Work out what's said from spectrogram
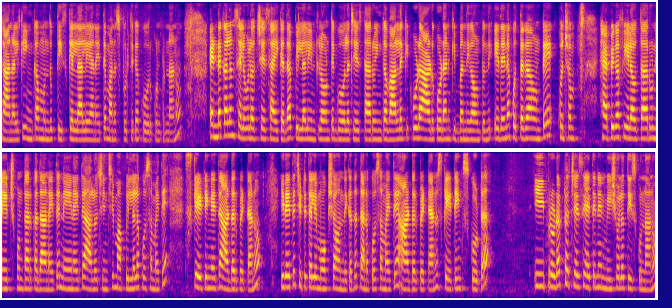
ఛానల్కి ఇంకా ముందుకు తీసుకెళ్ళాలి అని అయితే మనస్ఫూర్తిగా కోరుకుంటున్నాను. ఎండాకాలం సెలవులు వచ్చేసాయి కదా. పిల్లలు ఇంట్లో ఉంటే గోల చేస్తారు. ఇంకా వాళ్ళకి కూడా ఆడుకోవడానికి ఇబ్బందిగా ఉంటుంది. ఏదైనా కొత్తగా ఉంటే కొంచెం హ్యాపీగా ఫీల్ అవుతారు నేర్చుకుంటారు కదా అని అయితే నేనైతే ఆలోచించి మా పిల్లల కోసం అయితే స్కేటింగ్ అయితే ఆర్డర్ పెట్టాను. ఇదైతే చిట్టితల్లి మోక్ష ఉంది కదా తన కోసం అయితే ఆర్డర్ పెట్టాను స్కేటింగ్ స్కూటర్. ఈ ప్రోడక్ట్ వచ్చేసి అయితే నేను మీషోలో తీసుకున్నాను.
